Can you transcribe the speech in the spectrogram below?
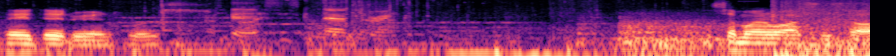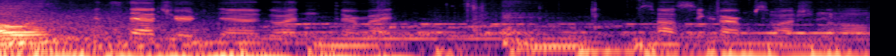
They did reinforce. wall? Okay, Thatchering. Someone watch this hallway. It's Thatcher. Uh, go ahead and thermite. Saucy Carp's watching the hole.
